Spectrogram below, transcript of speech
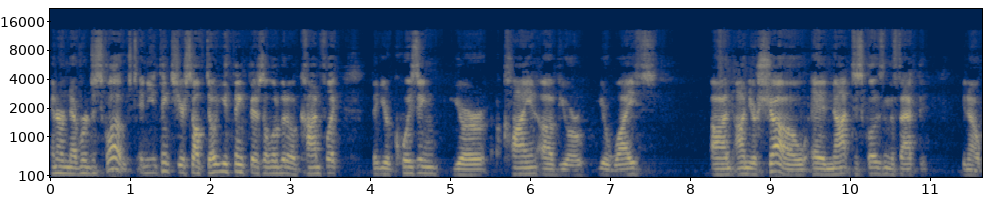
and are never disclosed. And you think to yourself, don't you think there's a little bit of a conflict that you're quizzing your client of your your wife's on on your show and not disclosing the fact that you know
